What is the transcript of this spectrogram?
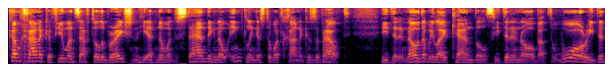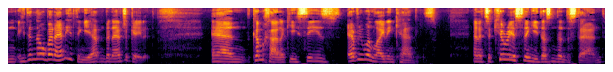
Come Chanukah, a few months after liberation, he had no understanding, no inkling as to what Chanukah is about. He didn't know that we light candles. He didn't know about the war. He didn't. He didn't know about anything. He hadn't been educated. And come Chanukah, he sees everyone lighting candles, and it's a curious thing he doesn't understand.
